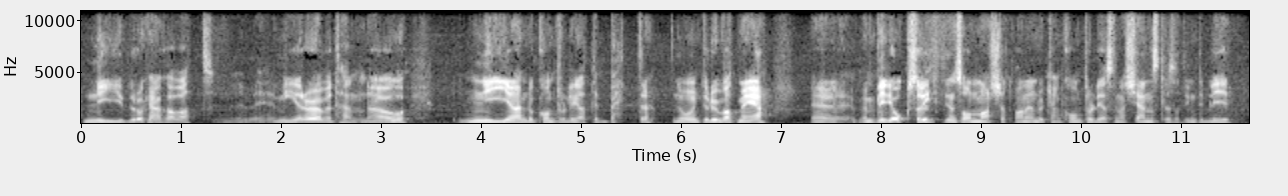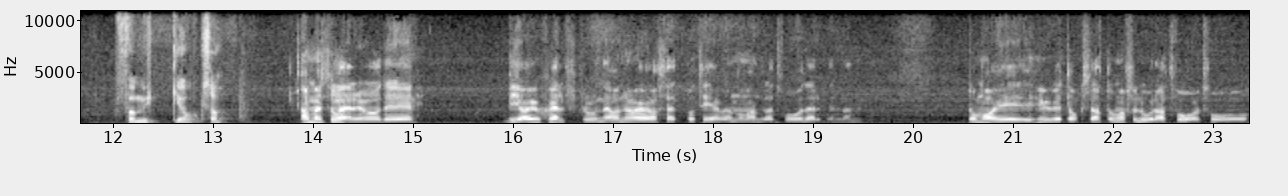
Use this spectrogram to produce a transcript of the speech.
Nybro kanske har varit eh, mer övertända och ni har ändå kontrollerat det bättre. Nu har inte du varit med. eh, Men blir det också viktigt i en sån match att man ändå kan kontrollera sina känslor så att det inte blir för mycket också? Ja men så är det. Och det vi har ju självförtroende. Ja, nu har jag sett på TV de andra två derbyn. Men de har ju i huvudet också att de har förlorat två och två.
